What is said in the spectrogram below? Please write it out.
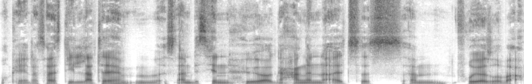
Okay, das heißt, die Latte hm, ist ein bisschen höher gehangen, als es ähm, früher so war.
